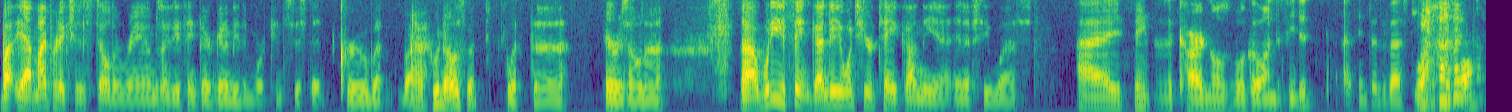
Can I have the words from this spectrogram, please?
but yeah, my prediction is still the Rams. I do think they're going to be the more consistent crew, but uh, who knows with with the Arizona. Uh, what do you think, Gundy? What's your take on the uh, NFC West? I think that the Cardinals will go undefeated. I think they're the best team what? in football.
